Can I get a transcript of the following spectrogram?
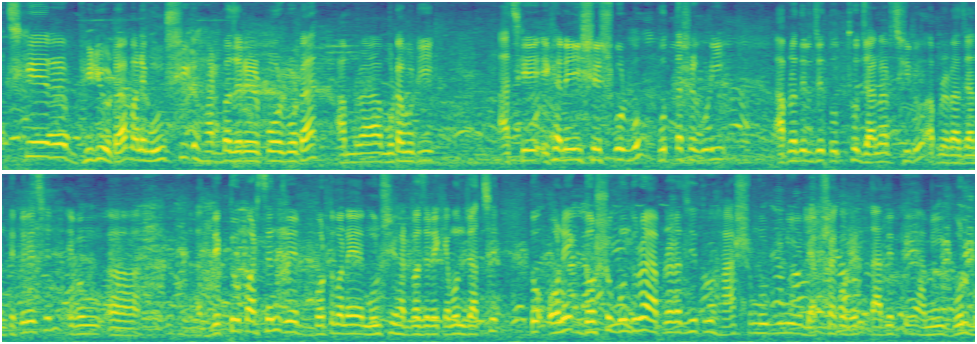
আজকের ভিডিওটা মানে মুন্সির হাটবাজারের পর্বটা আমরা মোটামুটি আজকে এখানেই শেষ করব। প্রত্যাশা করি আপনাদের যে তথ্য জানার ছিল আপনারা জানতে পেরেছেন এবং দেখতেও পারছেন যে বর্তমানে মুন্সি হাট বাজারে কেমন যাচ্ছে। তো অনেক দর্শক বন্ধুরা, আপনারা যেহেতু হাঁস মুরগি নিয়ে ব্যবসা করেন, তাদেরকে আমি বলব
